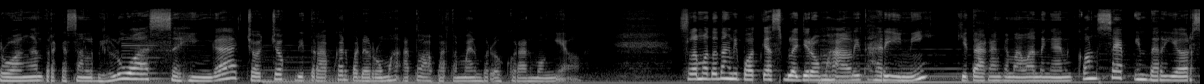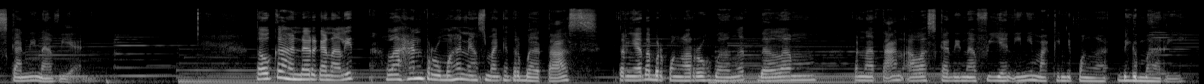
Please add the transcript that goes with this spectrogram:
ruangan terkesan lebih luas sehingga cocok diterapkan pada rumah atau apartemen berukuran mungil. Selamat datang di podcast Belajar Rumah Alit hari ini. Kita akan kenalan dengan konsep interior Skandinavian. Tahukah Anda rekan Alit, lahan perumahan yang semakin terbatas ternyata berpengaruh banget dalam penataan ala Skandinavian ini makin digemari.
